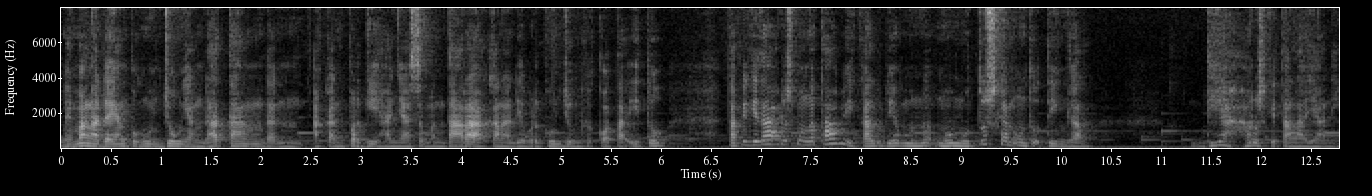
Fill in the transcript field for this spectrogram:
Memang ada yang pengunjung yang datang dan akan pergi hanya sementara karena dia berkunjung ke kota itu. Tapi kita harus mengetahui kalau dia memutuskan untuk tinggal, dia harus kita layani.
